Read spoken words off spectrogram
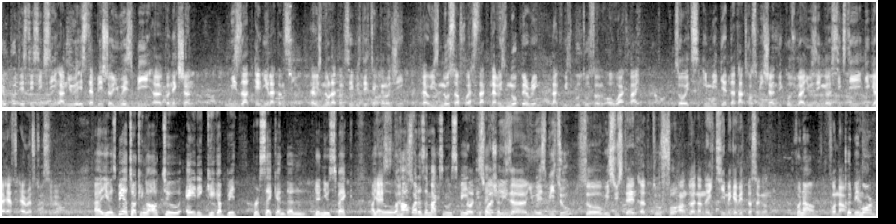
you put ST60 and you establish a USB uh, connection without any latency. There is no latency with the technology, there is no software stack, there is no pairing like with Bluetooth or, or Wi-Fi. So it's immediate data transmission because we are using a 60 gigahertz RF transceiver. Uh, USB are talking up to 80 gigabit per second, the, the new spec. Are Yes, you, how, what is the maximum speed No, this one is uh, USB 2, so we sustain up to 480 megabit per second for now? for now. Could be yes. more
